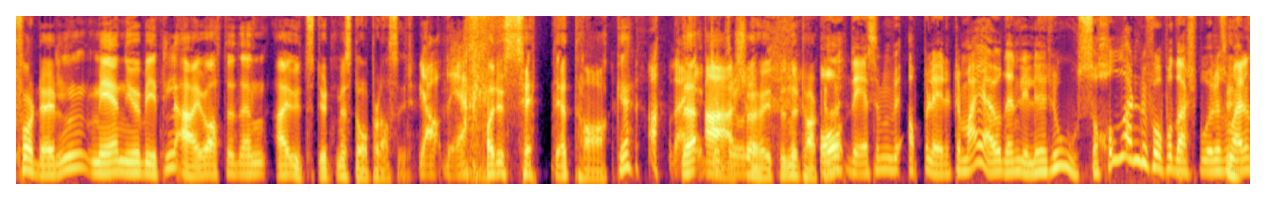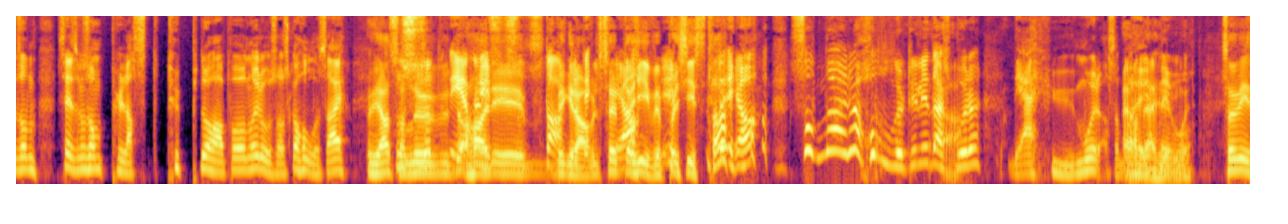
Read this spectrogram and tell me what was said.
fordelen med New Beatle er jo at den er utstyrt med ståplasser. ja, det, Har du sett det taket? det Det er det er så høyt under taket Og der. det som appellerer til meg, er jo den lille roseholderen du får på dashbordet, som er en sånn, ser ut som en sånn plasttupp du har på når rosa skal holde seg. Ja, Så- sånn så du har i begravelse begravelser til Ja. å hive på kista. Ja, sånn er det! Holder til i dashbordet. Det er humor, altså, på Ja, høyt er nivå. Så vi,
